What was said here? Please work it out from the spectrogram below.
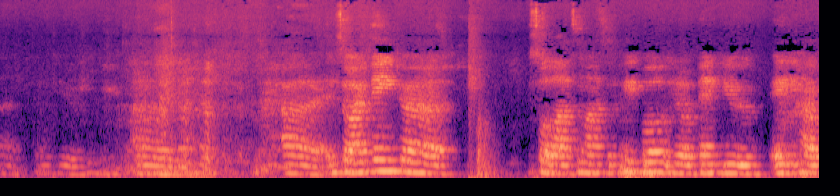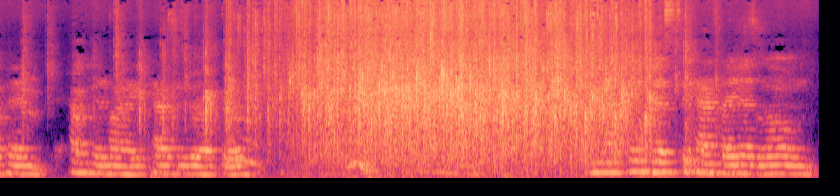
Uh, thank you. Um, uh, and so I think uh, so lots and lots of people. You know, thank you, Avy Kaufman, Kaufman, my casting director. And I think just to cast Inez alone,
